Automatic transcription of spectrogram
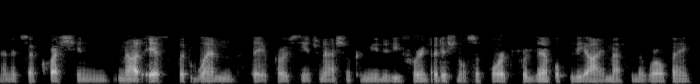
And it's a question not if, but when they approach the international community for additional support, for example, to the IMF and the World Bank.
